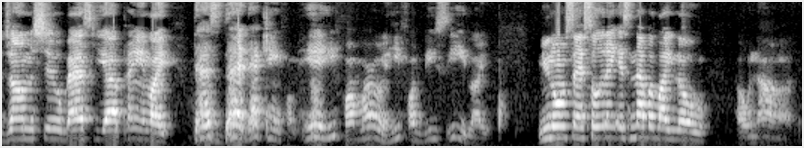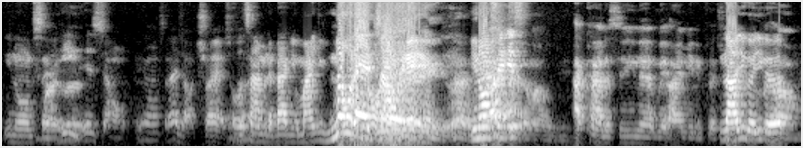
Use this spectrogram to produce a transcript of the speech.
a Jean-Michel Basquiat painting. Like that's that. That came from here. He from Maryland. He from DC. Like, you know what I'm saying? So it ain't. It's never like no. Oh nah. You know what I'm saying? Right, he right. his John. You know what I'm saying? That John trash. All the time in the back of your mind, you know that Oh, John yeah, is. yeah. You know what I'm saying? It's- I kind of seen that. Man, I didn't mean to cut you. Nah, you good, you but, good. Um,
